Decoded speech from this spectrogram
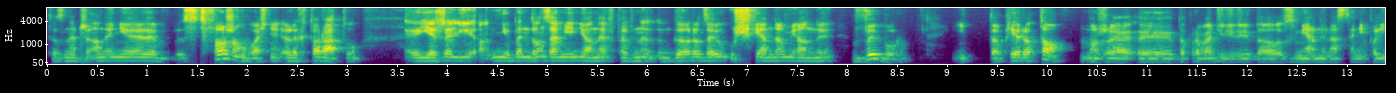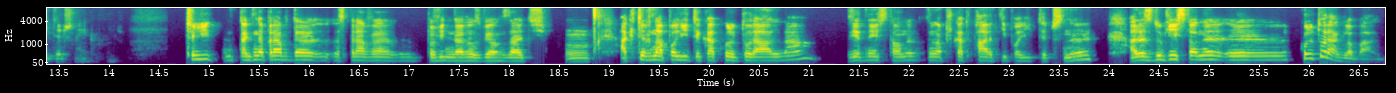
To znaczy one nie stworzą właśnie elektoratu, jeżeli nie będą zamienione w pewnego rodzaju uświadomiony wybór. I dopiero to może doprowadzić do zmiany na scenie politycznej. Czyli tak naprawdę sprawę powinna rozwiązać mm, aktywna polityka kulturalna, z jednej strony to na przykład partii politycznych, ale z drugiej strony y, kultura globalna.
